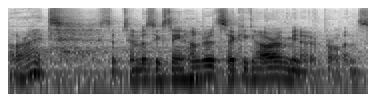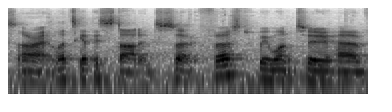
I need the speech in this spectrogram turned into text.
Alright, September 1600, Sekigahara, Mino province. Alright, let's get this started. So, first we want to have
